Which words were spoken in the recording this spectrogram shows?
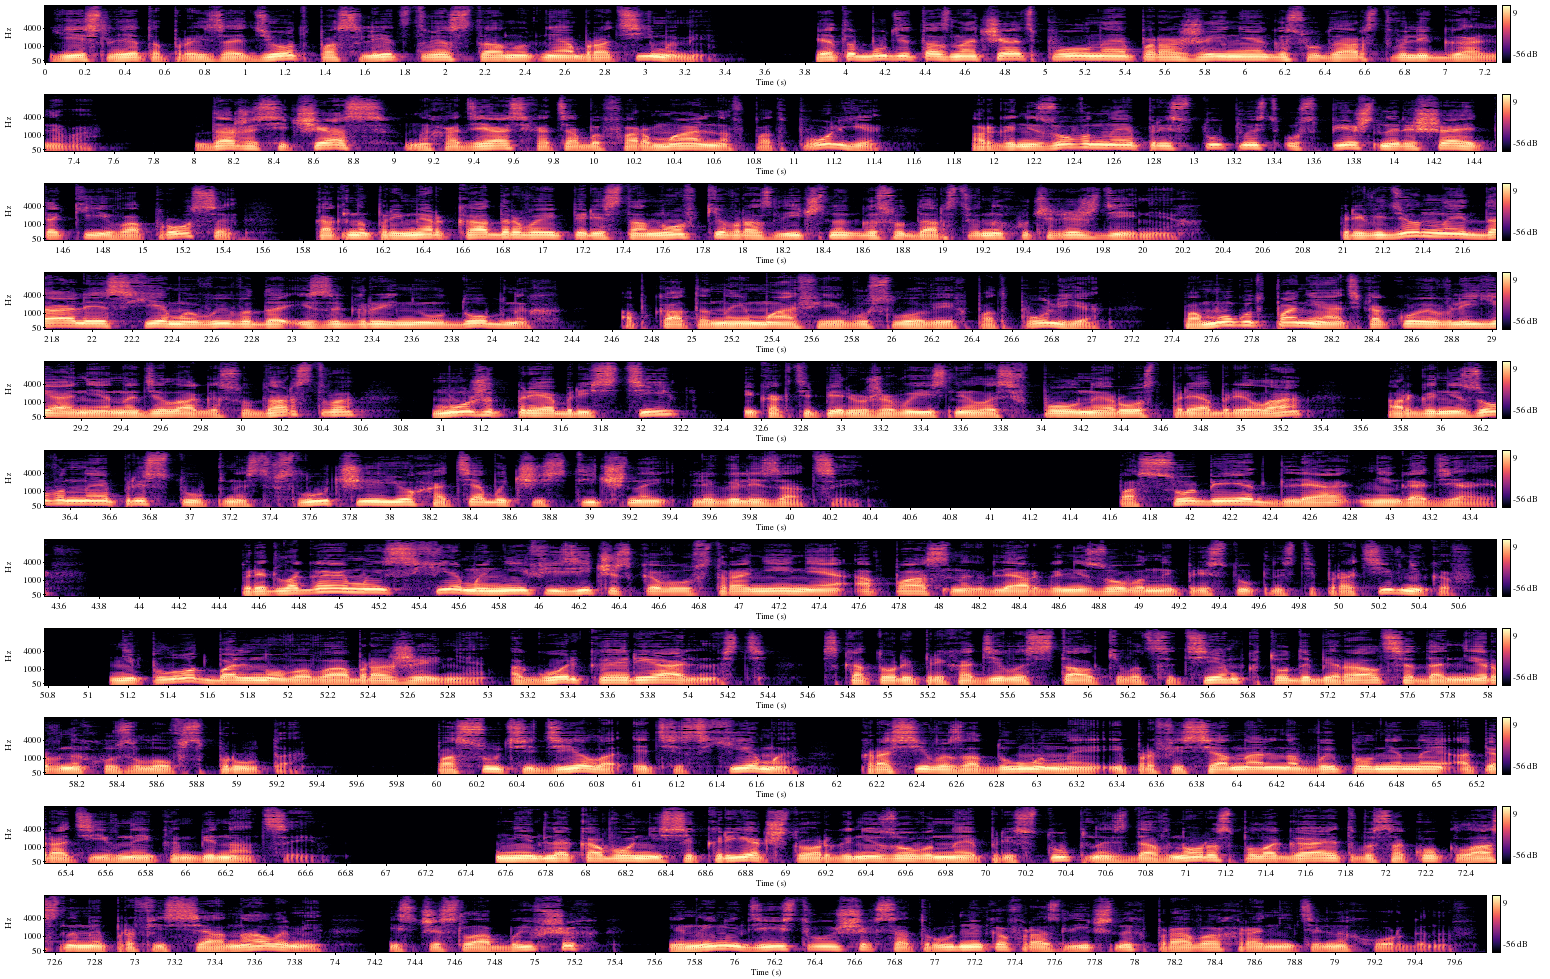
Если это произойдет, последствия станут необратимыми. Это будет означать полное поражение государства легального. Даже сейчас, находясь хотя бы формально в подполье, организованная преступность успешно решает такие вопросы, как, например, кадровые перестановки в различных государственных учреждениях. Приведенные далее схемы вывода из игры неудобных – обкатанные мафией в условиях подполья, помогут понять, какое влияние на дела государства может приобрести, и, как теперь уже выяснилось, в полный рост приобрела, организованная преступность в случае ее хотя бы частичной легализации. Пособие для негодяев. Предлагаемые схемы нефизического устранения опасных для организованной преступности противников не плод больного воображения, а горькая реальность, с которой приходилось сталкиваться тем, кто добирался до нервных узлов спрута. По сути дела, эти схемы – красиво задуманные и профессионально выполненные оперативные комбинации. Ни для кого не секрет, что организованная преступность давно располагает высококлассными профессионалами из числа бывших и ныне действующих сотрудников различных правоохранительных органов.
